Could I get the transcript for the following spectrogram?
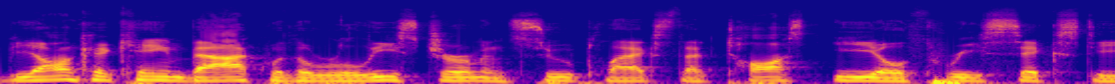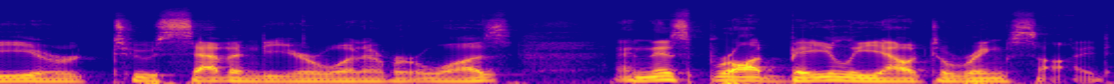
Bianca came back with a released German suplex that tossed Iyo 360 or 270 or whatever it was, and this brought Bayley out to ringside.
